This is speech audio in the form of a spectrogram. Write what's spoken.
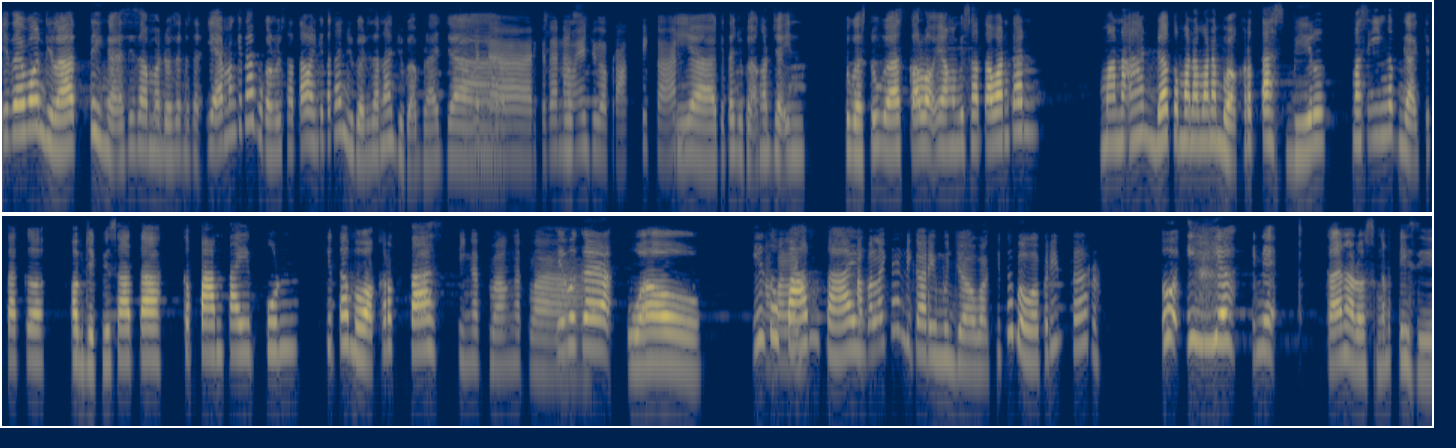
itu emang dilatih nggak sih sama dosen-dosen? Ya emang kita bukan wisatawan, kita kan juga di sana juga belajar. Benar, kita Terus namanya juga praktik kan. iya, kita juga ngerjain tugas-tugas. Kalau yang wisatawan kan mana ada ke mana mana bawa kertas, Bil. Masih inget nggak kita ke objek wisata, ke pantai pun kita bawa kertas. Ingat banget Itu lah. kayak wow, itu Apalagi pantai. apalagi yang di Karimun Jawa, kita bawa printer. Oh iya, ini kalian harus ngerti sih.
